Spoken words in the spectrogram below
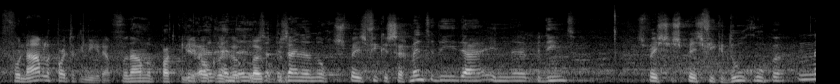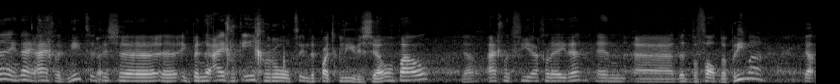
Voornamelijk particulieren. Voornamelijk particulieren. Ook, en, en leuk zijn er nog specifieke segmenten die je daarin bedient? specifieke doelgroepen? Nee, nee eigenlijk niet. Het is, uh, ik ben er eigenlijk ingerold in de particuliere zelfbouw. Ja. Eigenlijk vier jaar geleden. En dat bevalt me prima. Ja.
